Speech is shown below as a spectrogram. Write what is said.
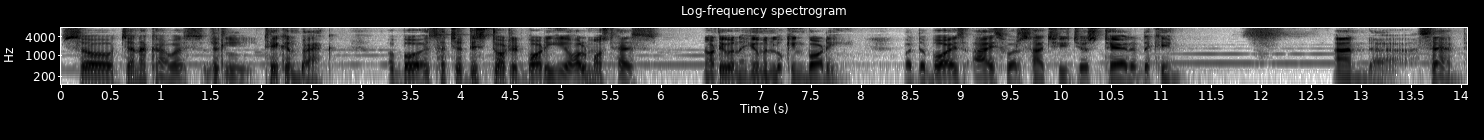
So Janaka was little taken back. A such a distorted body, he almost has not even a human-looking body. But the boy's eyes were such, he just stared at the king and uh, said,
